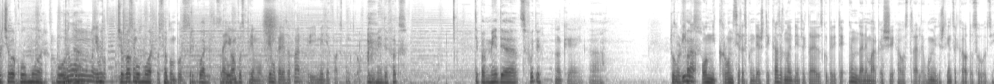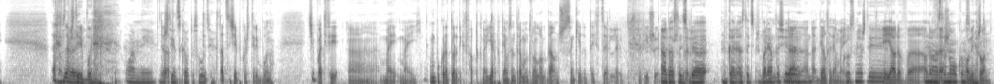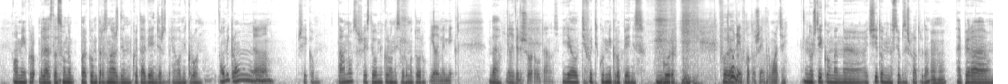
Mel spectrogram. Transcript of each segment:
știri, ha, ha. Ori ceva cu umor. O, Nu, da. nu, nu, e pu- ceva pur cu și simplu- umor. Pur și simplu am pus... Pricoale. Stai, eu am pus primul. Primul care să apar e mediafax.ro. Mediafax. Tipa media se fute? Ok. Ah. Tulpina Orfax. Omicron se răspândește. Cazuri noi de infectare descoperite în Danemarca și Australia. Oamenii de știință caută soluții. Asta Dar e- știri bune. Oamenii de Da, știință caută soluții. Stați începe cu o știri bună Ce poate fi uh, mai, mai îmbucurător decât faptul că noi iar putem să intrăm într-un lockdown și să închidă toate țările și toate ieșirile. A, da, asta și despre... În care? Asta despre varianta și... Da, da, da, Delta de mai... Cum se numește? E out of, uh, out Nu, of asta fashion. nu, cum se Omicron. Omicron. Bля, asta sună parcă un personaj din cuit Avengers, bля, Omicron. Omicron! Da. Și cum? Thanos și este Omicron, este următorul. El e mai mic. Da. El e verișorul lui Thanos. El te fute cu micropenis în gură. De Fără... unde ai aflat așa informații? Nu știi cum în... uh, Ai citit 1984, da? Uh-huh. Ai pe era um,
